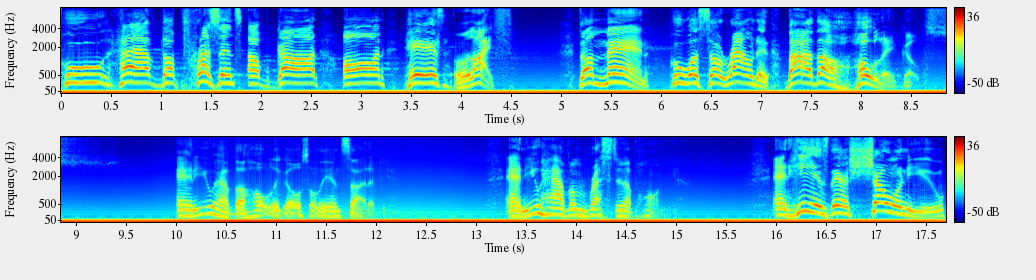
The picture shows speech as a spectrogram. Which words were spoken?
who had the presence of God on his life, the man who was surrounded by the Holy Ghost. And you have the Holy Ghost on the inside of you, and you have him resting upon you. And he is there showing you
